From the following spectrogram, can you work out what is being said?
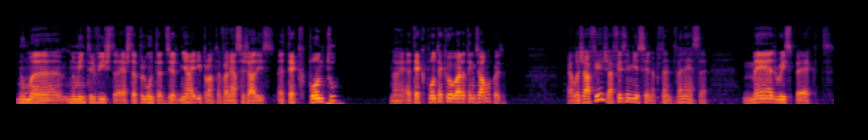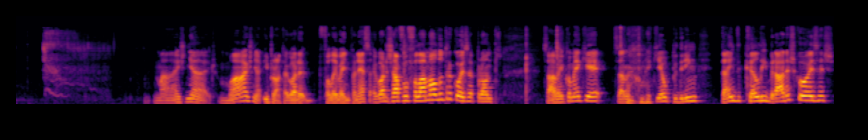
numa, numa entrevista esta pergunta, dizer dinheiro, e pronto, a Vanessa já disse até que ponto, não é? Até que ponto é que eu agora tenho de dizer alguma coisa. Ela já fez, já fez a minha cena. Portanto, Vanessa, mad respect. Mais dinheiro, mais dinheiro. E pronto, agora falei bem de Vanessa, agora já vou falar mal de outra coisa. Pronto. Sabem como é que é? Sabem como é que é? O Pedrinho tem de calibrar as coisas.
